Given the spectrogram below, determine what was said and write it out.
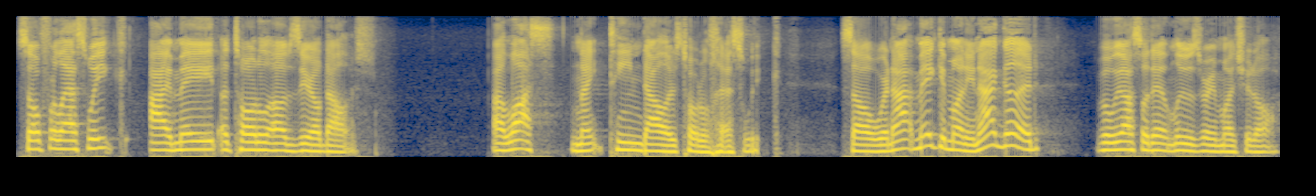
So for last week, I made a total of zero dollars. I lost $19 total last week. So we're not making money, not good, but we also didn't lose very much at all.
